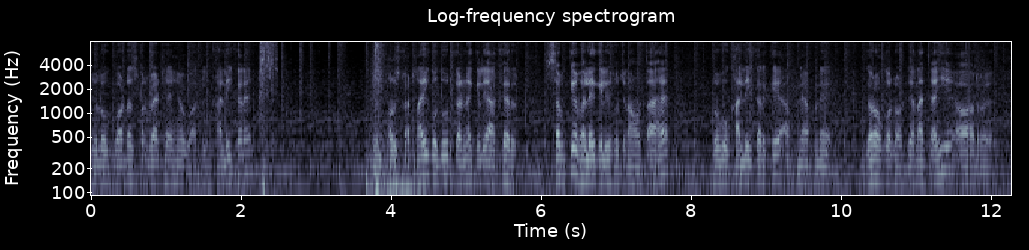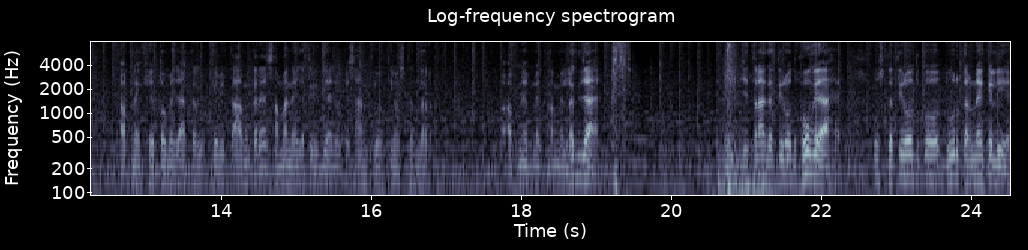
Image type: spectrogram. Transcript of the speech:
जो लोग बॉर्डर्स पर बैठे हैं वो आखिर खाली करें। और उस कठिनाई को दूर करने के लिए आखिर सबके भले के लिए सोचना होता है तो वो खाली करके अपने अपने घरों को लौट जाना चाहिए और अपने खेतों में जाकर के भी काम करें। सामान्य गतिविधियाँ जो किसान की होती हैं, उसके अंदर अपने अपने काम में लग जाए। जितना गतिरोध हो गया है, उस गतिरोध को दूर करने के लिए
